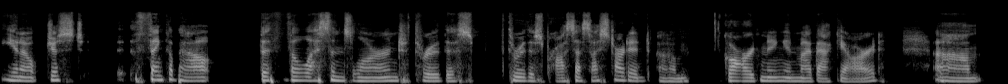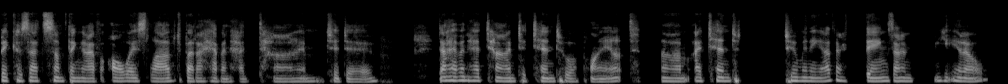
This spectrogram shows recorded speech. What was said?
you know just uh, think about the the lessons learned through this through this process. I started um, gardening in my backyard um, because that's something I've always loved, but I haven't had time to do. I haven't had time to tend to a plant. Um, I tend to too many other things on you know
